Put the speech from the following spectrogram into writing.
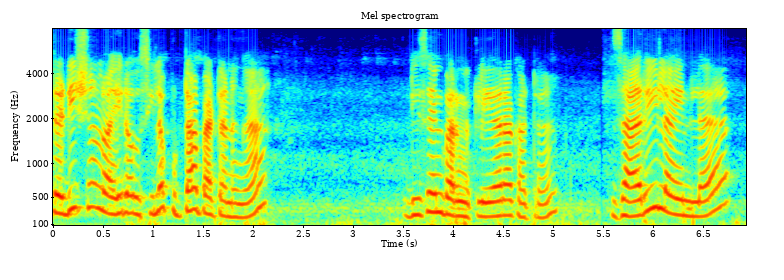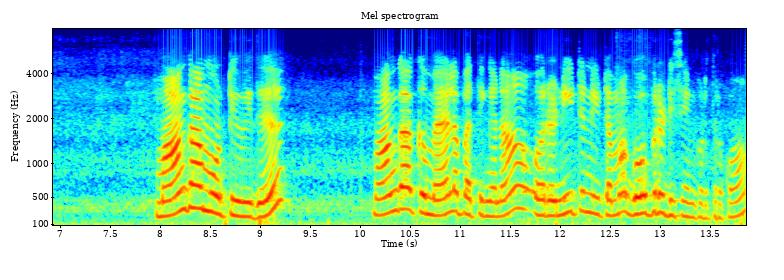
ட்ரெடிஷ்னல் வைர ஊசியில் புட்டா பேட்டர்னுங்க டிசைன் பாருங்கள் கிளியராக காட்டுறேன். ஜரி லைனில் மாங்காய் மோட்டிவ் இது. மாங்காக்கு மேலே பார்த்தீங்கன்னா ஒரு நீட்ட நீட்டமாக கோபுர டிசைன் கொடுத்துருக்கோம்.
